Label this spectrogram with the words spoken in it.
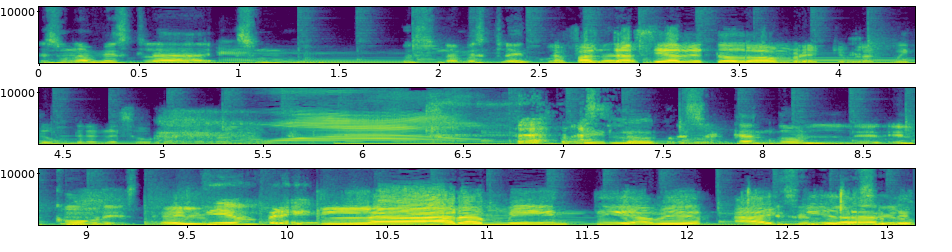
Es una mezcla, es un, pues una mezcla de La cultura. fantasía de todo hombre que Black Widow tenga esa hurracarrana. Qué loco. Siempre sacando el, el cobre. Este. El Siempre. Claramente, a ver, hay Es que darle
